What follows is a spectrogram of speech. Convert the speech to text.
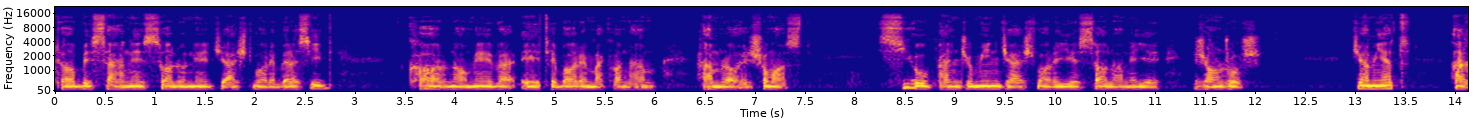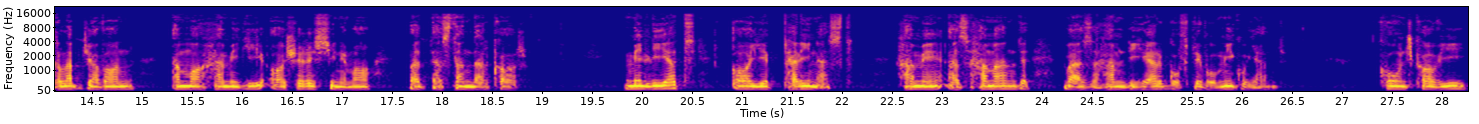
تا به صحنه سالن جشنواره برسید کارنامه و اعتبار مکان هم همراه شماست. سی و پنجمین جشنواره سالانه ژان روش جمعیت اغلب جوان اما همگی عاشق سینما و دستن در کار. ملیت قایب ترین است. همه از همند و از همدیگر گفته و می‌گویند. کنجکاوی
